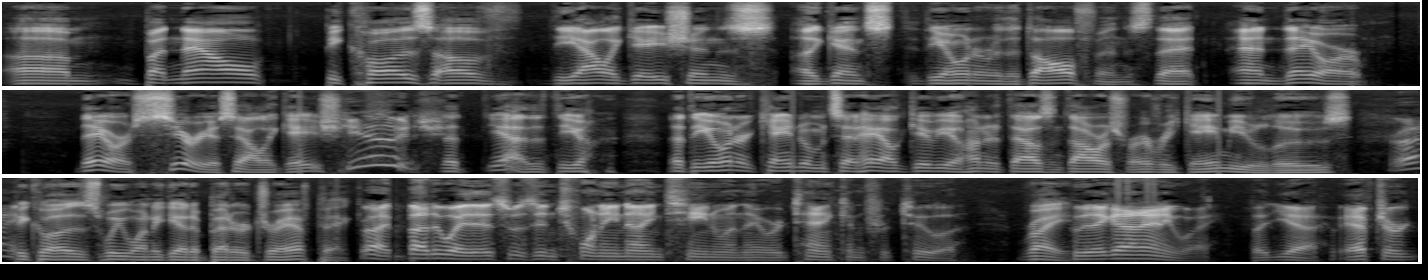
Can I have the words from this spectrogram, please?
Um, but now, because of the allegations against the owner of the Dolphins, that and they are they are serious allegations. Huge. That yeah, that the that the owner came to him and said, "Hey, I'll give you hundred thousand dollars for every game you lose, right? Because we want to get a better draft pick." Right. By the way, this was in 2019 when they were tanking for Tua. Right. Who they got anyway. But yeah, after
